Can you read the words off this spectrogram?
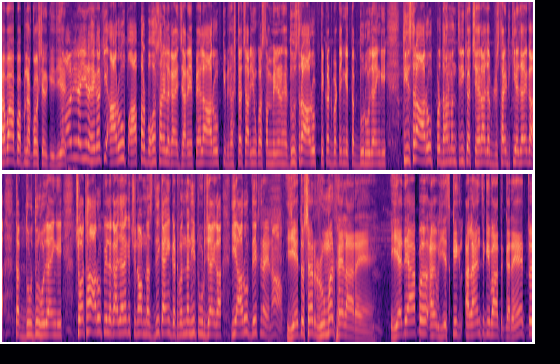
अब आप अपना क्वेश्चन कीजिए। सवाल मेरा ये रहेगा कि आरोप आप पर बहुत सारे लगाए जा रहे हैं। पहला आरोप कि भ्रष्टाचारियों का सम्मेलन है दूसरा आरोप टिकट बटेंगे तब दूर हो जाएँगे तीसरा आरोप प्रधानमंत्री का चेहरा जब डिसाइड किया जाएगा तब दूर दूर हो जाएँगे चौथा आरोप ये लगाया जा रहा है कि चुनाव नज़दीक आएँगे गठबंधन ही टूट जाएगा। ये आरोप देख रहे हैं ना आप? ये तो सर रूमर फैला रहे हैं। यदि आप इसकी अलायंस की बात करें तो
